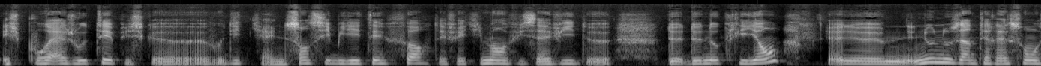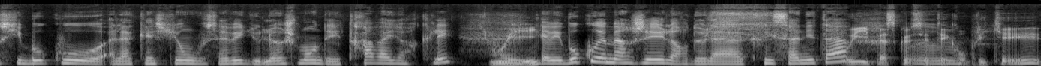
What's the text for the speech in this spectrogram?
Et je pourrais ajouter, puisque vous dites qu'il y a une sensibilité forte effectivement vis-à-vis de, de, nos clients, euh, nous nous intéressons aussi beaucoup à la question, vous savez, du logement des travailleurs clés. Oui. Il avait beaucoup émergé lors de la crise sanitaire. Oui, parce que c'était euh, compliqué.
